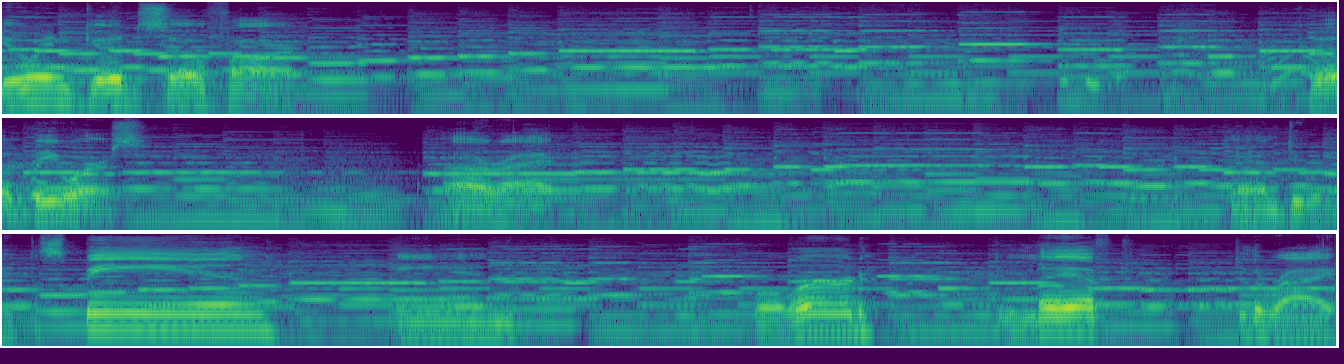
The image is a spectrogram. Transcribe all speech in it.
doing good so far. Could be worse. Alright. And do a little spin. And forward, to the left, to the right.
